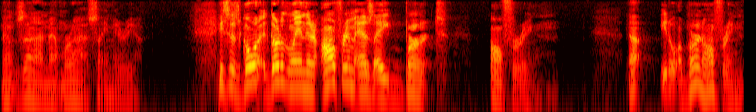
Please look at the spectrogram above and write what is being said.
Mount Zion, Mount Moriah, same area. He says, go, go to the land there and offer him as a burnt offering you know, a burnt offering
